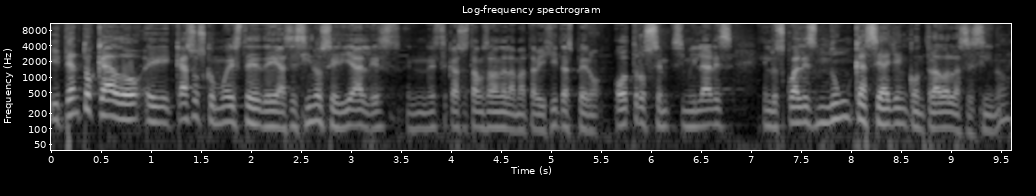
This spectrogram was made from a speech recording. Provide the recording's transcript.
¿Y te han tocado eh, casos como este de asesinos seriales? En este caso estamos hablando de la Matavijitas, pero otros similares en los cuales nunca se haya encontrado la asesino?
